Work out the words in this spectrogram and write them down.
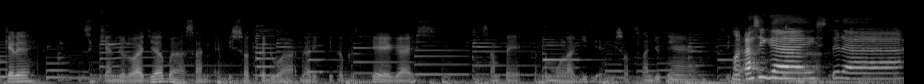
Oke deh, sekian dulu aja bahasan episode kedua dari kita bertiga ya guys. Sampai ketemu lagi di episode selanjutnya. You Makasih Dadah. guys, dadah.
